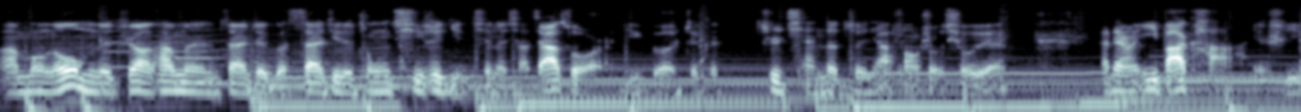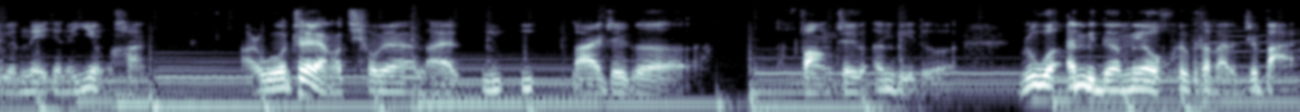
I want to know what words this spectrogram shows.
啊猛龙，我们都知道他们在这个赛季的中期是引进了小加索尔，一个这个之前的最佳防守球员，再加上伊巴卡也是一个内线的硬汉啊。如果这两个球员来来这个防这个恩比德，如果恩比德没有恢复到百分之百，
